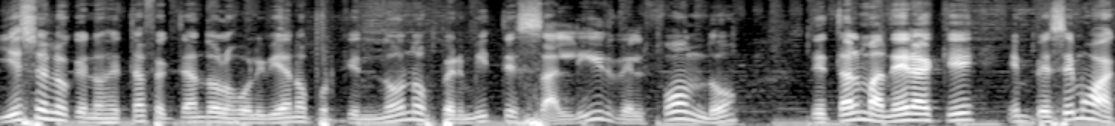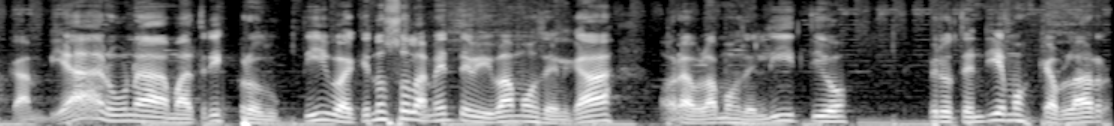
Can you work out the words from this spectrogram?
y eso es lo que nos está afectando a los bolivianos porque no nos permite salir del fondo de tal manera que empecemos a cambiar una matriz productiva, que no solamente vivamos del gas, ahora hablamos del litio, pero tendríamos que hablar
